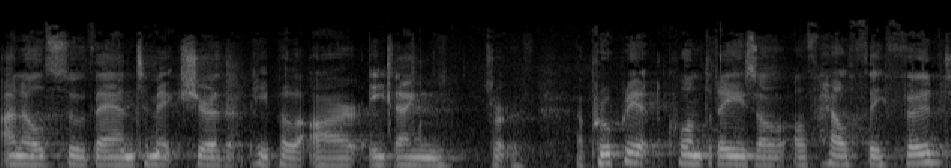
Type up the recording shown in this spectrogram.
and also then to make sure that people are eating sort of appropriate quantities of, of healthy food.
